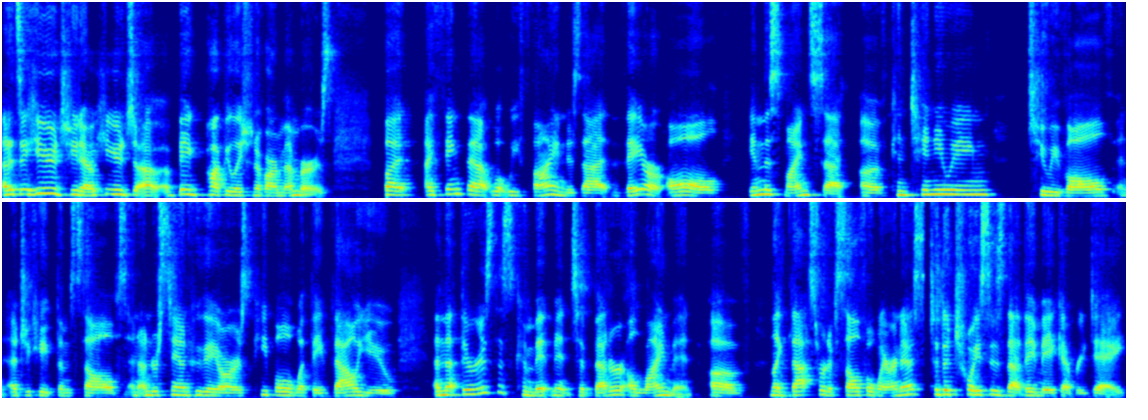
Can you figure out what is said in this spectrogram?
And it's a huge, you know, huge, uh, a big population of our members. But I think that what we find is that they are all in this mindset of continuing to evolve and educate themselves and understand who they are as people, what they value, and that there is this commitment to better alignment of like that sort of self awareness to the choices that they make every day.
